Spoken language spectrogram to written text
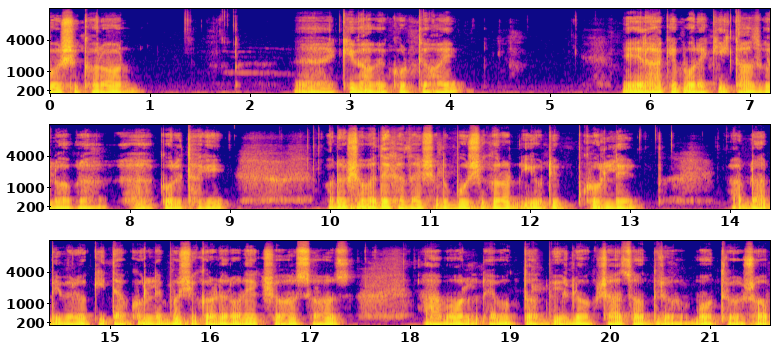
বশীকরণ কীভাবে করতে হয়, এর আগে পরে কি কাজগুলো আমরা করে থাকি অনেক সময় দেখা যায় শুধু বশীকরণ ইউটিউব খুললে আমরা বিভিন্ন কিতাব খুললে বশীকরণের অনেক সহজ সহজ আমল এবং তদ্বির, নকশা, যন্ত্র, মন্ত্র সব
